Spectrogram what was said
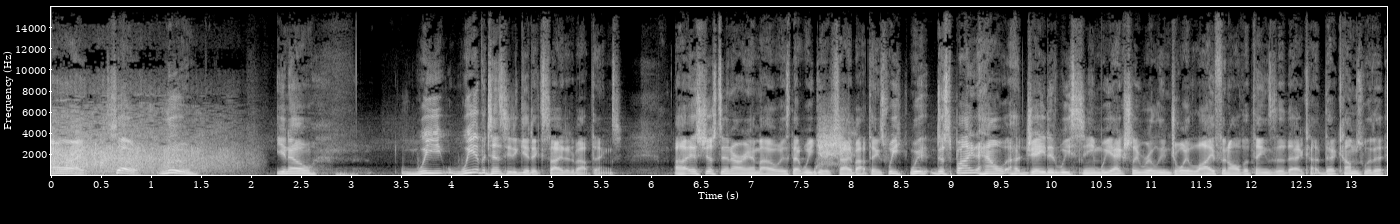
All right, so Lou, you know, we we have a tendency to get excited about things. Uh, it's just in our mo is that we get excited about things. We, we despite how, how, jaded we seem, we actually really enjoy life and all the things that, that that comes with it,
